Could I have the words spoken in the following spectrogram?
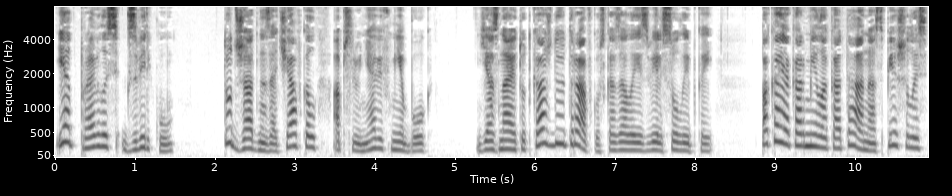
и отправилось к зверьку. Тот жадно зачавкал, обслюнявив мне бок. «Я знаю тут каждую травку», — сказала Извель с улыбкой. Пока я кормила кота, она спешилась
